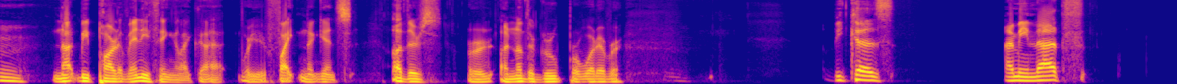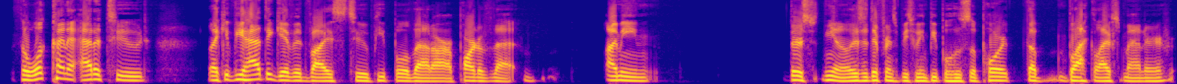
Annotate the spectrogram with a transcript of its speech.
Mm. Not be part of anything like that where you're fighting against others or another group or whatever. Because I mean that's so what kind of attitude like if you had to give advice to people that are a part of that I mean there's you know there's a difference between people who support the Black Lives Matter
